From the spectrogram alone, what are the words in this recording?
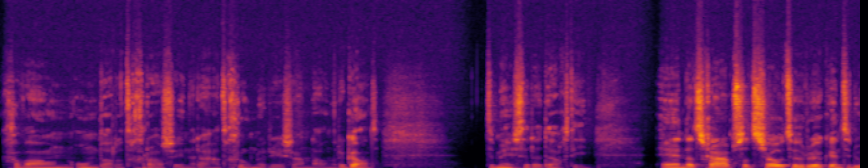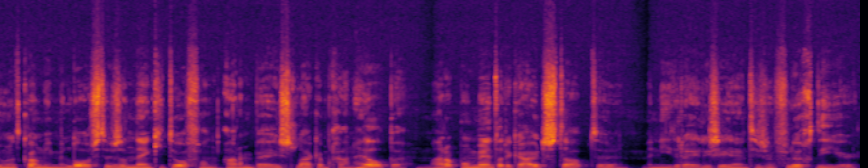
Gewoon omdat het gras inderdaad groener is aan de andere kant. Tenminste, dat dacht hij. En dat schaap zat zo te rukken en te doen, het kwam niet meer los. Dus dan denk je toch van, arm beest, laat ik hem gaan helpen. Maar op het moment dat ik uitstapte, me niet realiseren, het is een vluchtdier,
